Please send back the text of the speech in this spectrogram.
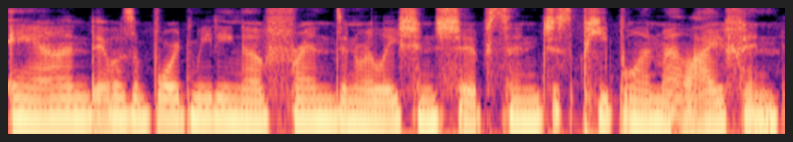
And it was a board meeting of friends and relationships and just people in my life. And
